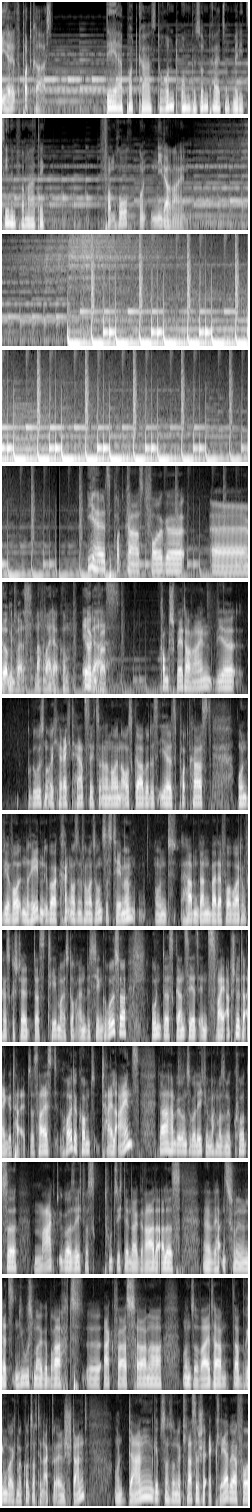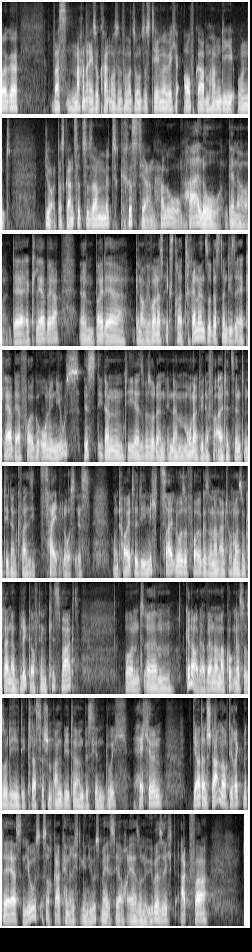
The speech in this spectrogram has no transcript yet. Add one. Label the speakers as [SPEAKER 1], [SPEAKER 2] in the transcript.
[SPEAKER 1] eHealth Podcast.
[SPEAKER 2] Der Podcast rund um Gesundheits- und Medizininformatik
[SPEAKER 3] vom Hoch- und Niederrhein. eHealth Podcast Folge
[SPEAKER 1] ähm, irgendwas. Mach weiter, komm.
[SPEAKER 3] Egal. Irgendwas. Kommt später rein. Wir begrüßen euch recht herzlich zu einer neuen Ausgabe des eHealth Podcast und wir wollten reden über Krankenhausinformationssysteme und haben dann bei der Vorbereitung festgestellt, das Thema ist doch ein bisschen größer und das Ganze jetzt in zwei Abschnitte eingeteilt. Das heißt, heute kommt Teil 1. Da haben wir uns überlegt, wir machen mal so eine kurze Marktübersicht. Was tut sich denn da gerade alles? Äh, wir hatten es schon in den letzten News mal gebracht. Äh, Aqua, Cerner und so weiter. Da bringen wir euch mal kurz auf den aktuellen Stand. Und dann gibt es noch so eine klassische Erklärbär-Folge. Was machen eigentlich so Krankenhausinformationssysteme? Welche Aufgaben haben die? Und ja, das Ganze zusammen mit Christian. Hallo.
[SPEAKER 1] Hallo, genau. Der Erklärbär. Ähm, bei der, genau, wir wollen das extra trennen, sodass dann diese Erklärbär-Folge ohne News ist, die dann, die ja sowieso dann in einem Monat wieder veraltet sind und die dann quasi zeitlos ist. Und heute die nicht zeitlose Folge, sondern einfach mal so ein kleiner Blick auf den KISS-Markt und ähm, genau, da werden wir mal gucken, dass wir so die, die klassischen Anbieter ein bisschen durchhecheln. Ja, dann starten wir auch direkt mit der ersten News. Ist auch gar keine richtige News mehr, ist ja auch eher so eine Übersicht. Aqua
